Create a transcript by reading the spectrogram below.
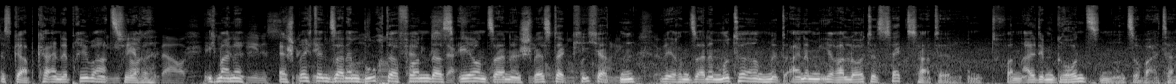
Es gab keine Privatsphäre. Ich meine, er spricht in seinem Buch davon, dass er und seine Schwester kicherten, während seine Mutter mit einem ihrer Leute Sex hatte und von all dem Grunzen und so weiter.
